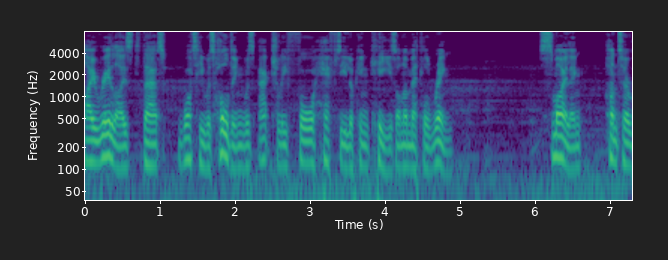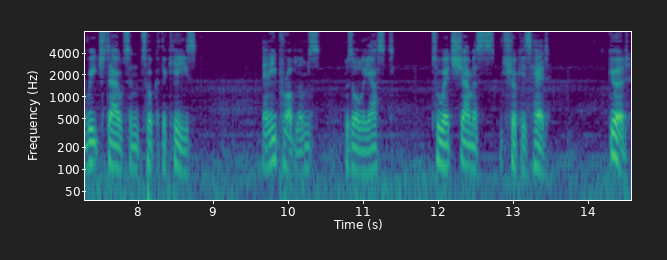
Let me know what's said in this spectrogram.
I realised that what he was holding was actually four hefty looking keys on a metal ring. Smiling, Hunter reached out and took the keys. Any problems? was all he asked, to which Jamus shook his head. Good.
